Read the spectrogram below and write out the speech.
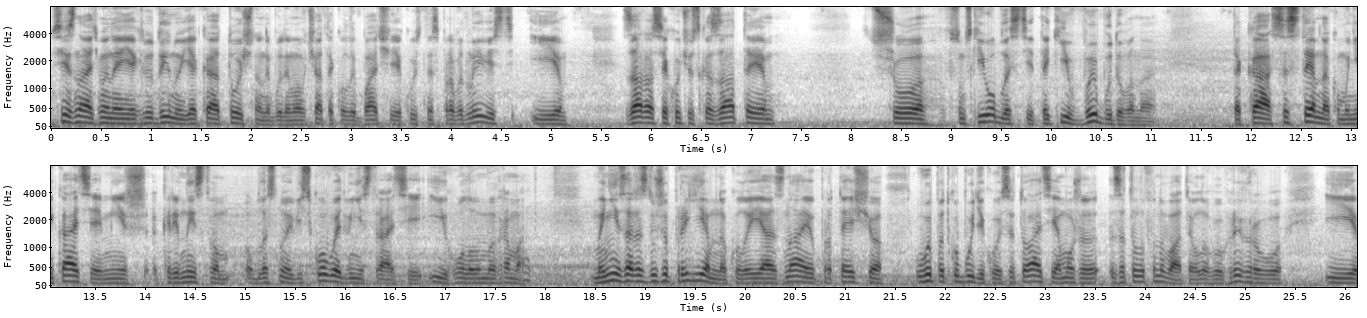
Всі знають мене як людину, яка точно не буде мовчати, коли бачить якусь несправедливість. І зараз я хочу сказати, що в Сумській області такі вибудована така системна комунікація між керівництвом обласної військової адміністрації і головами громад. Мені зараз дуже приємно, коли я знаю про те, що у випадку будь-якої ситуації я можу зателефонувати Олегу Григорову і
